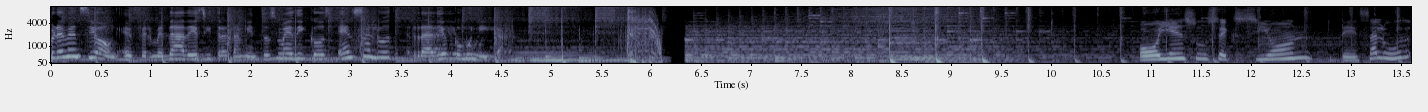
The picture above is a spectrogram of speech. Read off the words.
Prevención, enfermedades y tratamientos médicos en salud Radio Comunica. Hoy en su sección de salud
